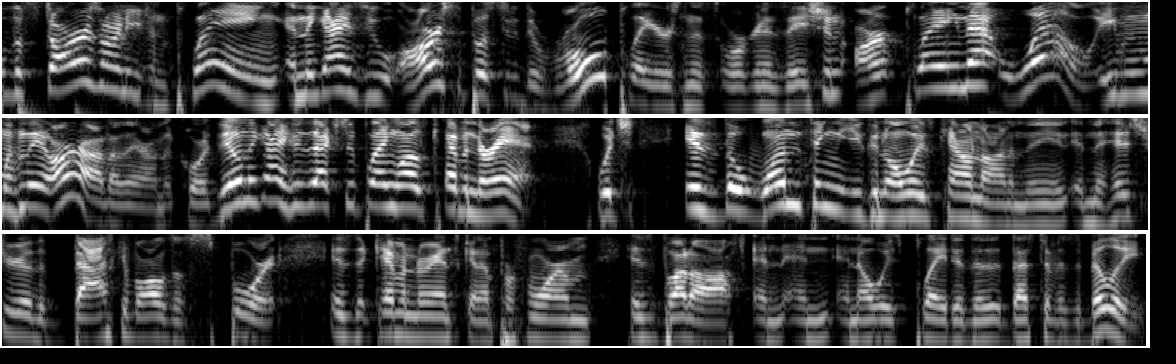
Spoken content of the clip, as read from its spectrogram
well, the stars aren't even playing, and the guys who are supposed to be the role players in this organization aren't playing that well, even when they are out of there on the court. The only guy who's actually playing well is Kevin Durant, which is the one thing that you can always count on in the in the history of the basketball as a sport, is that Kevin Durant's going to perform his butt off and, and, and always play to the best of his ability.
